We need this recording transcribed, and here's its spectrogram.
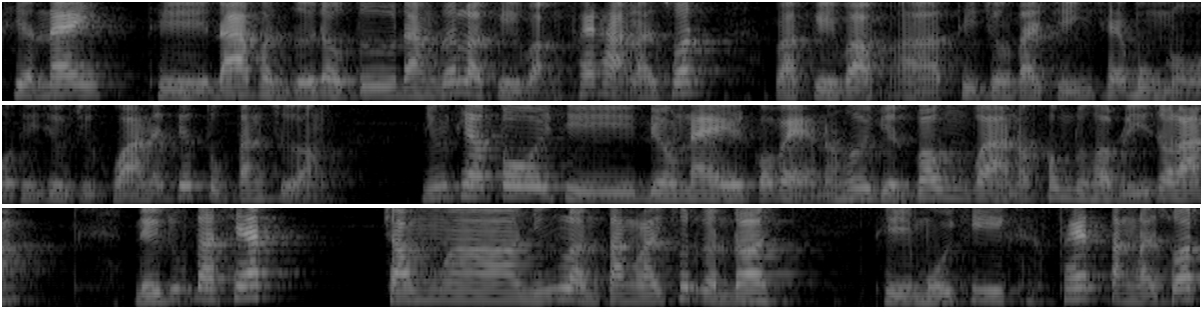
hiện nay thì đa phần giới đầu tư đang rất là kỳ vọng phép hạ lãi suất và kỳ vọng à, thị trường tài chính sẽ bùng nổ thị trường chứng khoán lại tiếp tục tăng trưởng nhưng theo tôi thì điều này có vẻ nó hơi viển vông và nó không được hợp lý cho lắm nếu chúng ta xét trong à, những lần tăng lãi suất gần đây thì mỗi khi Fed tăng lãi suất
